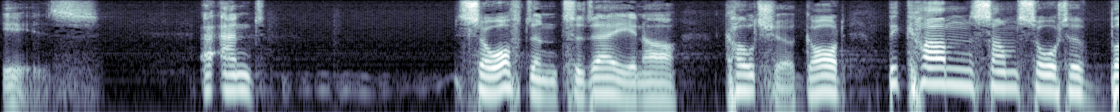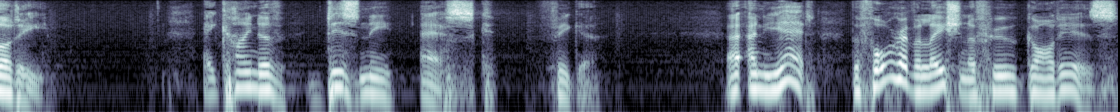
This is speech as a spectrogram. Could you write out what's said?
is. And so often today in our culture, God becomes some sort of buddy, a kind of Disney esque figure. And yet, the full revelation of who God is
